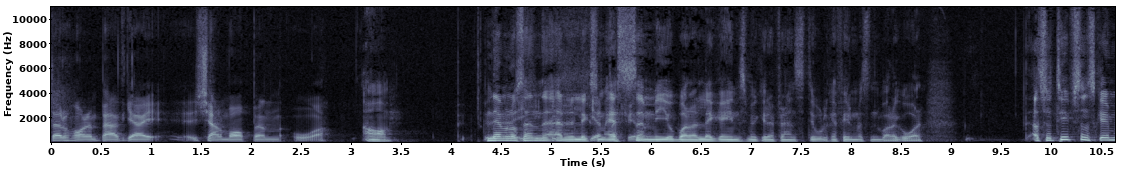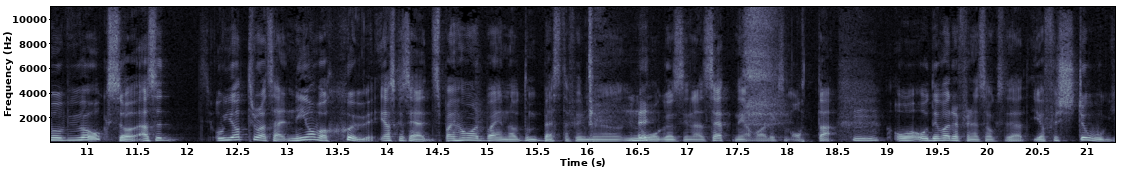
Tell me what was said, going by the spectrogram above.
Där du har en bad guy, kärnvapen och... Ja. Nej, men och sen är det liksom SM i att bara lägga in så mycket referenser till olika filmer som det bara går. Alltså typ som Scary Movie var också, alltså, och jag tror att så här, när jag var sju, jag ska säga Spy Hard var en av de bästa filmerna jag någonsin har sett när jag var liksom åtta. Mm. Och, och det var referens också till att jag förstod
